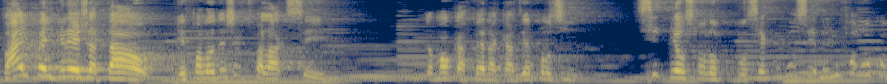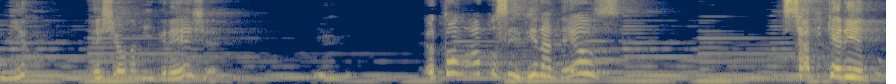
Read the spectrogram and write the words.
vai para a igreja tal. Ele falou: deixa eu te falar com você. Vou tomar um café na casa dele. Ele falou assim: se Deus falou com você, é com você, mas ele não falou comigo. Deixa eu na minha igreja. Eu estou lá para servir a Deus. Sabe, querido,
